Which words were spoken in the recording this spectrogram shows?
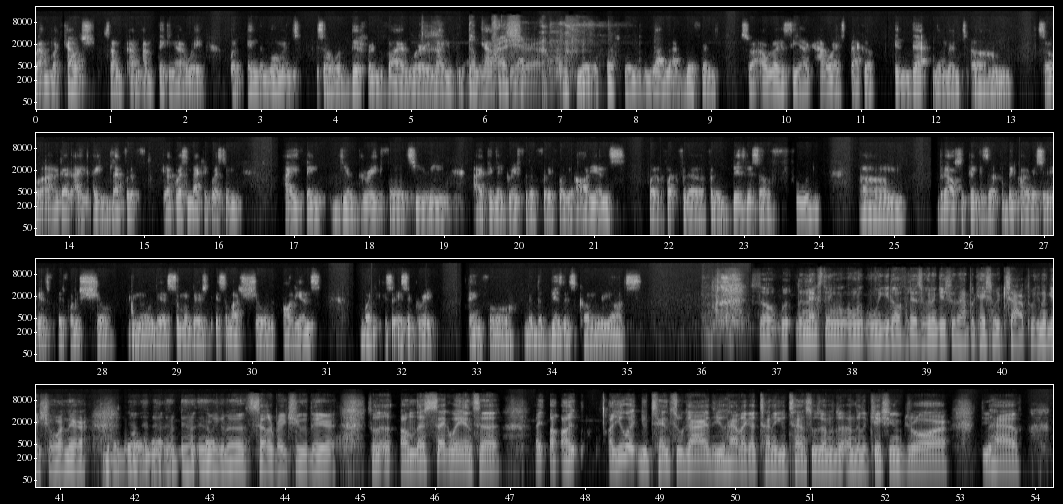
I'm on my couch, so I'm, I'm, I'm, thinking that way. But in the moment, it's a whole different vibe where now you, the you have pressure, to, yeah, the pressure is not that different. So I would like to see like how I stack up in that moment. Um, so I got I, I like for the question back to your question. I think they're great for TV. I think they're great for the for the, for the audience, for, for, for the for the business of food. Um, but I also think is a, big part of it is, is, is, for the show. You know, there's so much. There's it's about showing audience, but it's a, it's a great thing for the, the business culinary arts. So the next thing when we get off of this, we're gonna get you an application with Chopped. We're gonna get you on there, and, and, and, and, we're gonna celebrate you there. So um, let's segue into like, are, are you a utensil guy? Do you have like a ton of utensils under the under the kitchen drawer? Do you have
